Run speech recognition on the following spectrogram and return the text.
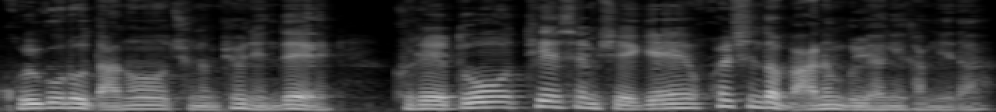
골고루 나눠주는 편인데 그래도 TSMC에게 훨씬 더 많은 물량이 갑니다.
